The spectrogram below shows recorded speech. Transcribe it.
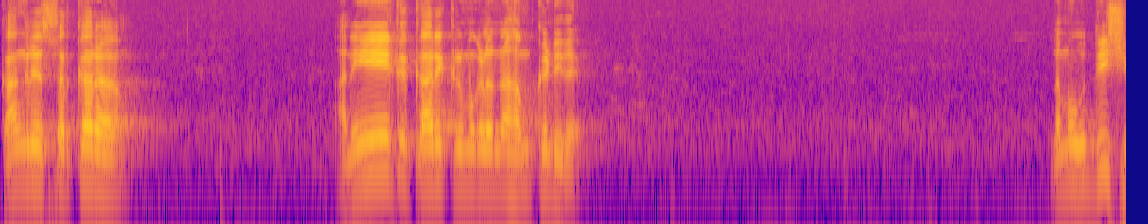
ಕಾಂಗ್ರೆಸ್ ಸರ್ಕಾರ ಅನೇಕ ಕಾರ್ಯಕ್ರಮಗಳನ್ನು ಹಮ್ಮಿಕೊಂಡಿದೆ. ನಮ್ಮ ಉದ್ದೇಶ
